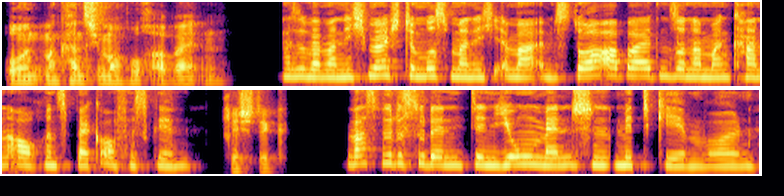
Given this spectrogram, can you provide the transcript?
und man kann sich immer hocharbeiten. Also wenn man nicht möchte, muss man nicht immer im Store arbeiten, sondern man kann auch ins Backoffice gehen. Richtig. Was würdest du denn den jungen Menschen mitgeben wollen?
